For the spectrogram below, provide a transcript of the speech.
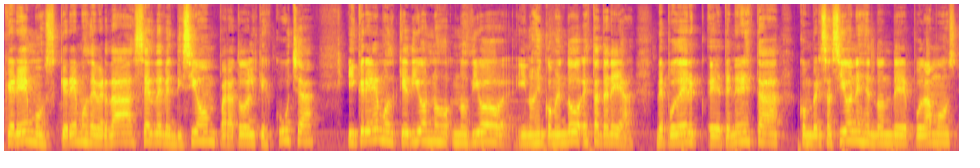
queremos, queremos de verdad ser de bendición para todo el que escucha. Y creemos que Dios nos, nos, dio y nos encomendó esta tarea de poder tener estas conversaciones en donde podamos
